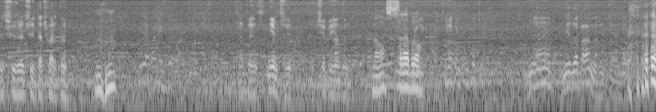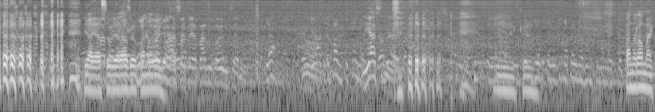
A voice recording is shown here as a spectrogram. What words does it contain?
Te trzy rzeczy i ta czwarta. A to jest Niemcy. Od ciebie jeden. No, srebro. Nie dla pana. Ja, ja sobie robię panowie. Kasę, to ja panu powiem cenę. Ja? No jasne. Pan Romek,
